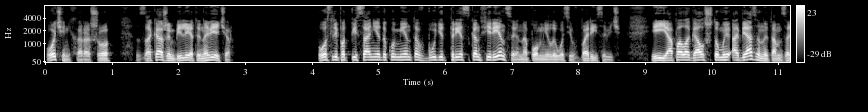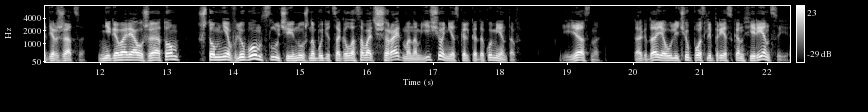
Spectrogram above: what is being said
«Очень хорошо. Закажем билеты на вечер». После подписания документов будет пресс-конференция, напомнил Иосиф Борисович. И я полагал, что мы обязаны там задержаться, не говоря уже о том, что мне в любом случае нужно будет согласовать с Шрайдманом еще несколько документов. Ясно. Тогда я улечу после пресс-конференции,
